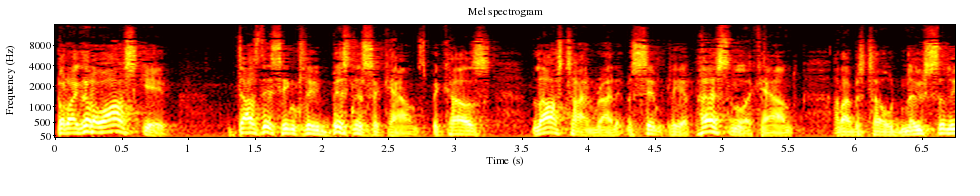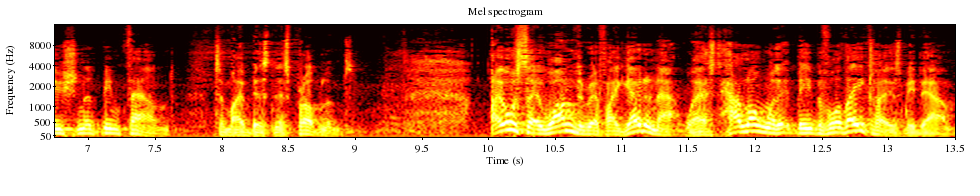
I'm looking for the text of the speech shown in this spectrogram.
But I've got to ask you, does this include business accounts? Because last time round it was simply a personal account and I was told no solution had been found to my business problems. I also wonder if I go to NatWest, how long will it be before they close me down?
